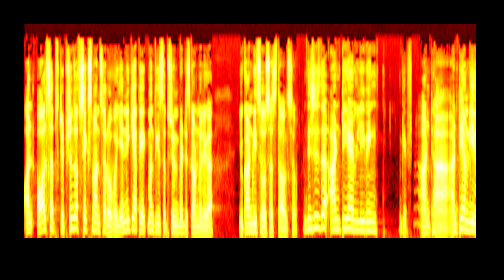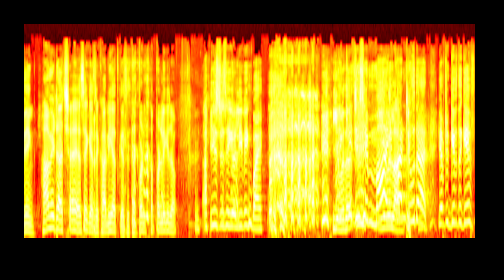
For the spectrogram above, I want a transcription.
on all subscription of six months और ओवर यानी कि आप एक मंथ की सब्सक्रिप्शन पर डिस्काउंट मिलेगा यू कैन बी सो सस्ता also This is the auntie I'm leaving gift. Aunt हाँ आंटी हम लीविंग हाँ बेटा अच्छा है ऐसे कैसे खाली हाथ कैसे थप्पड़ थप्पड़ लेके जाओ I used to say you're leaving. Bye. ये बता you say, Ma, you will can't aunty. do that. You have to give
